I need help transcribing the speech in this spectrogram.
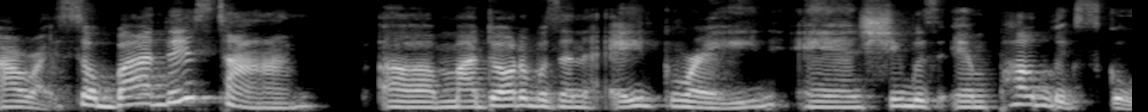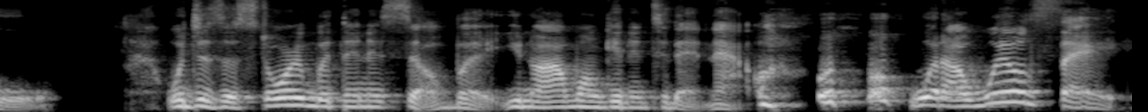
All right. So by this time, uh, my daughter was in the eighth grade and she was in public school which is a story within itself. But, you know, I won't get into that now. what I will say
